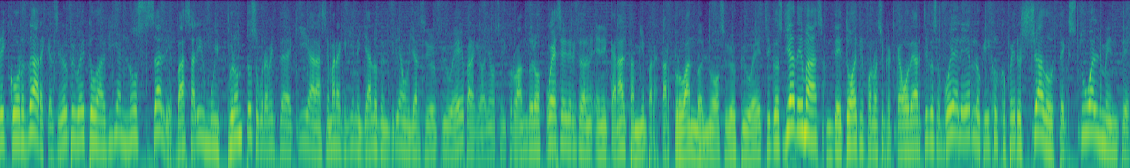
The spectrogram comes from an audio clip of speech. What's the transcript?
Recordar que el servidor PvE todavía no sale, va a salir muy pronto, seguramente de aquí a la semana que viene ya lo tendríamos ya el servidor PvE para que vayamos a ir probándolo. Voy a hacer directo en el canal también para estar probando el nuevo servidor PvE, chicos. Y además de toda esta información que acabo de dar, chicos, voy a leer lo que dijo el compañero Shadow textualmente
